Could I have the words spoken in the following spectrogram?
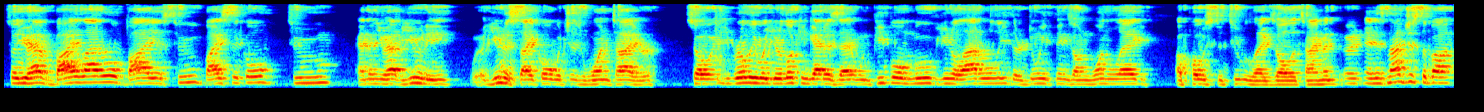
So you have bilateral, bi is two, bicycle two, and then you have uni, unicycle, which is one tire. So really, what you're looking at is that when people move unilaterally, they're doing things on one leg opposed to two legs all the time. And, and it's not just about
